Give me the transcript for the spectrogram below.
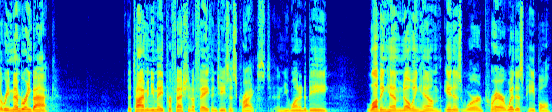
So remembering back the time when you made profession of faith in Jesus Christ and you wanted to be loving Him, knowing Him in His Word, prayer with His people,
